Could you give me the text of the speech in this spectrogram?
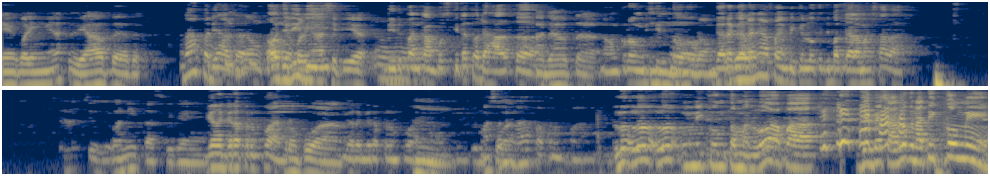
yang paling enak di halte tuh. Kenapa di halte Nongkrong oh jadi di asik iya. di depan kampus kita tuh ada halte Ada halte. nongkrong di situ nongkrong. gara-garanya apa yang bikin lu kejebak dalam masalah Wanita sih kayaknya. gara-gara perempuan Perempuan. gara-gara perempuan Hmm, Masalah perempuan. kenapa perempuan? Lu lu lu nikung temen lu apa? Gebetan lu kena tikung nih.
